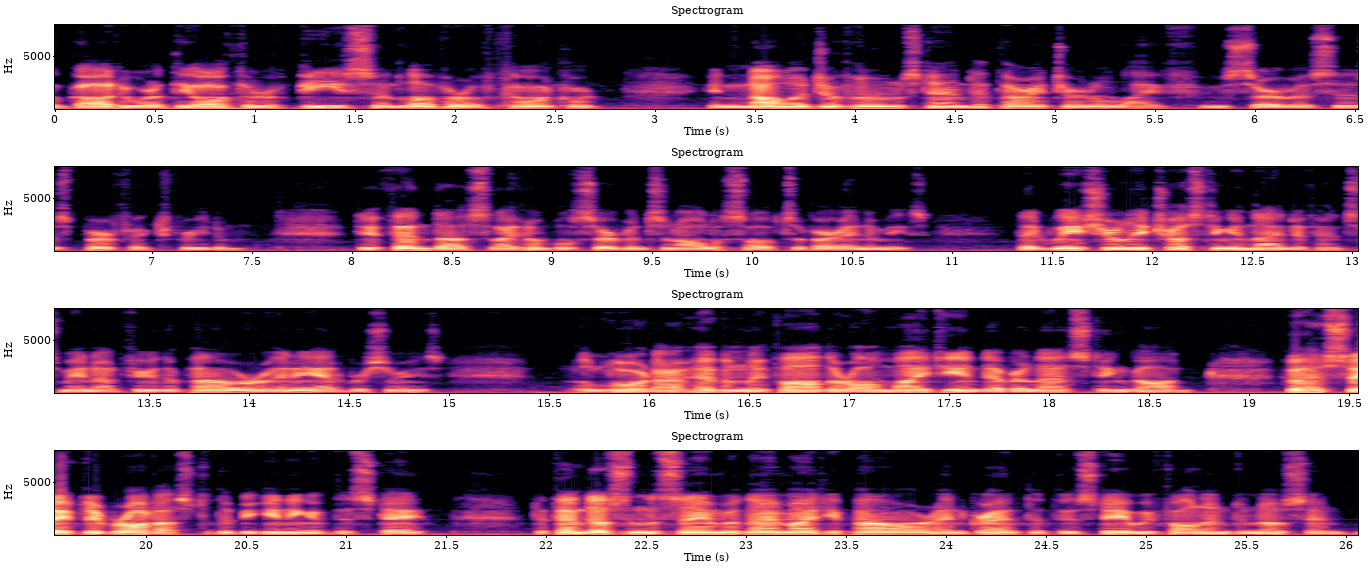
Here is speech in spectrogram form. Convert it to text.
O God, who art the author of peace and lover of concord, in knowledge of whom standeth our eternal life, whose service is perfect freedom, defend us, thy humble servants, in all assaults of our enemies, that we, surely trusting in thy defence, may not fear the power of any adversaries. O Lord, our heavenly Father, almighty and everlasting God, who hast safely brought us to the beginning of this day, defend us in the same with thy mighty power, and grant that this day we fall into no sin,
